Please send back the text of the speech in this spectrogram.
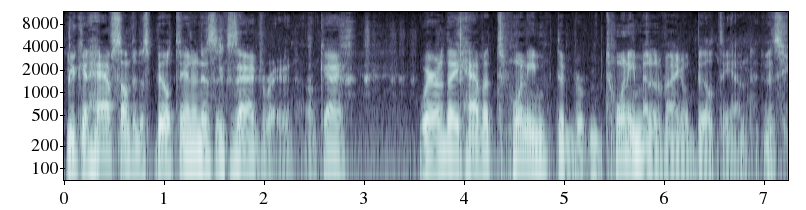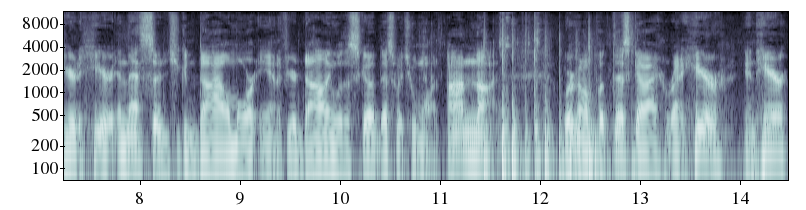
You can have something that's built in and it's exaggerated, okay? Where they have a 20, 20 minute of angle built in and it's here to here. And that's so that you can dial more in. If you're dialing with a scope, that's what you want. I'm not. We're going to put this guy right here and here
